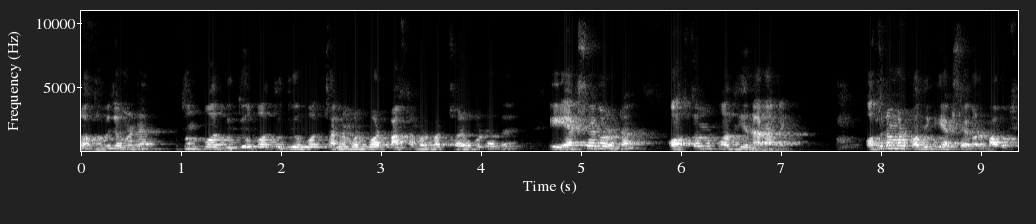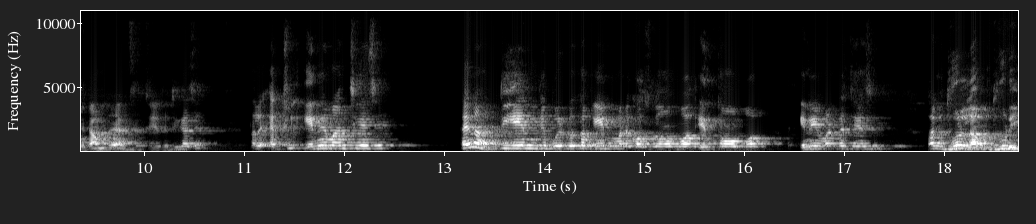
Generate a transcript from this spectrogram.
পদ হবে। যেমন এটা প্রথম পদ, দ্বিতীয় পদ, তৃতীয় পদ, চার নম্বর পদ, পাঁচ নম্বর পদ, ছয় নম্বর পদ, এই একশো এগারোটা কততম পদ দিয়ে দাঁড়াবে? কত নম্বর পদে কি একশো এগারো পাবো সেটা আমাদের অ্যান্সার চেয়েছে, ঠিক আছে? তাহলে অ্যাকচুয়ালি এন এর মান চেয়েছে, তাই না? টি এন যে বই করতাম এন মানে কততম পদ এন তম পদ এন এর মানটা চেয়েছে। আমি ধরলাম, ধরি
